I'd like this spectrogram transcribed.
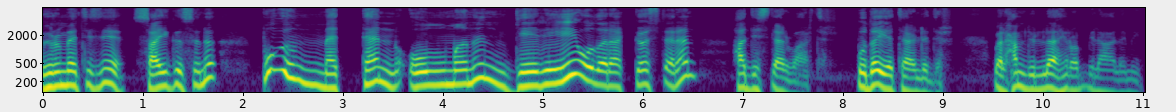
hürmetini, saygısını bu ümmetten olmanın gereği olarak gösteren hadisler vardır. Bu da yeterlidir. Velhamdülillahi Rabbil Alemin.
